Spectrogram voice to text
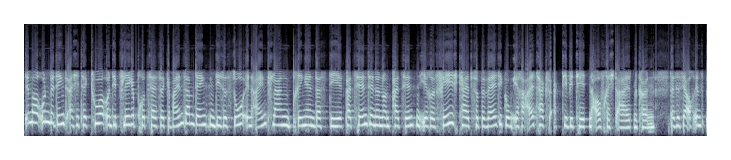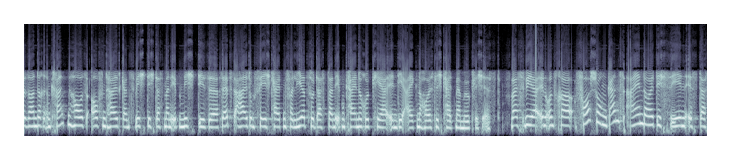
immer unbedingt Architektur und die Pflegeprozesse gemeinsam denken, dieses so in Einklang bringen, dass die Patientinnen und Patienten ihre Fähigkeit zur Bewältigung ihrer Alltagsaktivitäten aufrechterhalten können. Das ist ja auch insbesondere im Krankenhausaufenthalt ganz wichtig, dass man eben nicht diese Selbsterhaltungsfähigkeiten verliert, sodass dann eben keine Rückkehr in die eigene Häuslichkeit mehr möglich ist. Was wir in unserer Forschung ganz eindeutig sehen, ist, dass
